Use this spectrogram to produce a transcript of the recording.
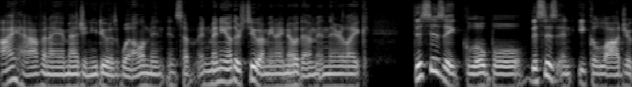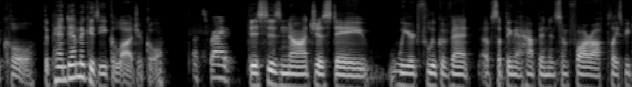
I have, and I imagine you do as well, and, some, and many others too. I mean, I know them, and they're like, this is a global, this is an ecological, the pandemic is ecological. That's right. This is not just a weird fluke event of something that happened in some far off place we've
